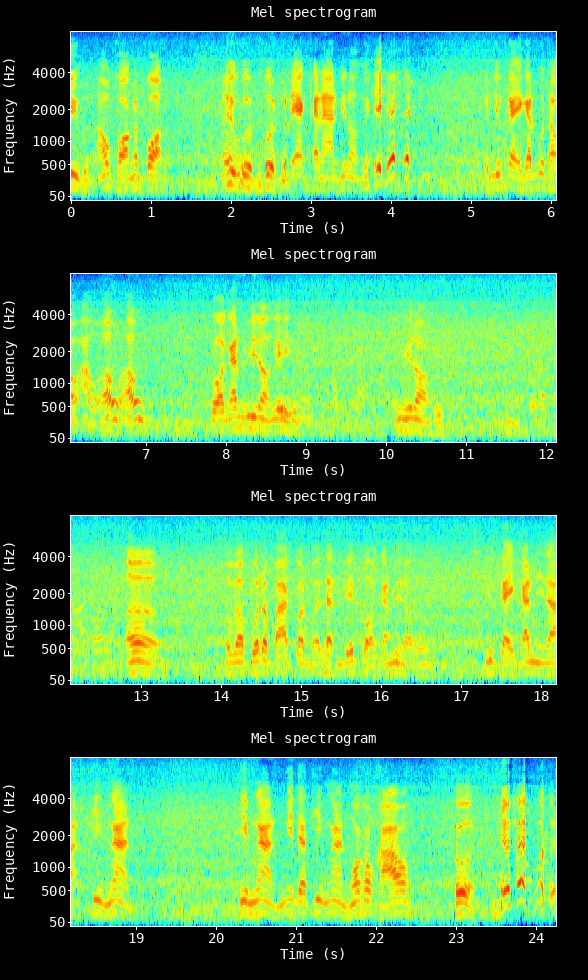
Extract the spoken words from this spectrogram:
ยเพิ่นเอาของกันพร้อมเฮ้ยพูดพูดพิ่นแอกขนาดพี่น้องเอ้ย เพิ่นอยู่ใกล้กันผู้เฒ่าเอาเอาเอาก่อกันพี่น้องเอ้ยพี่น้องคือเออเพราะว่าปวดเอาปากก่อนมาแทนเบ็ดก่อนกันพี่น้องอยอยู่ใกล้กันนี่นะทีมงาน ทีมงานมีแต่ทีมงาน หัวขาวขาวๆเพิดเพิด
